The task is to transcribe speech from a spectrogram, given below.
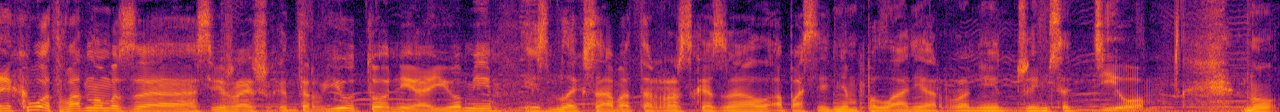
Так вот, в одном из э, свежайших интервью Тони Айоми из Black Sabbath рассказал о последнем плане Ронни Джеймса Дио. Ну,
